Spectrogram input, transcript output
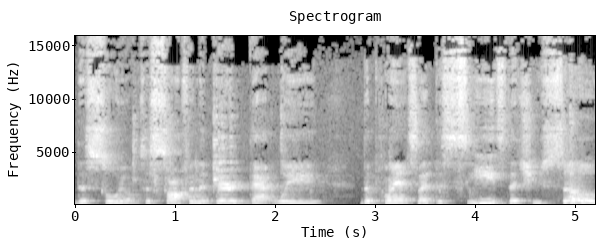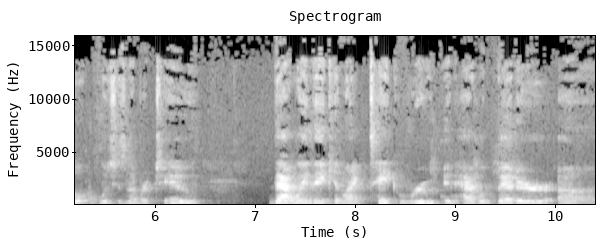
the soil, to soften the dirt. That way, the plants, like the seeds that you sow, which is number two, that way they can like take root and have a better uh,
